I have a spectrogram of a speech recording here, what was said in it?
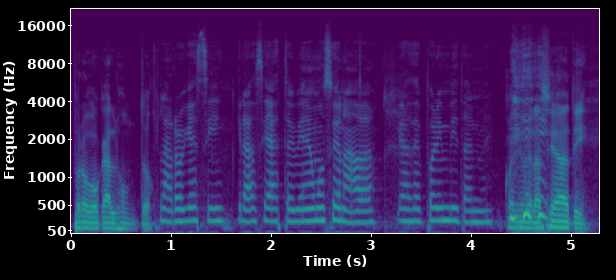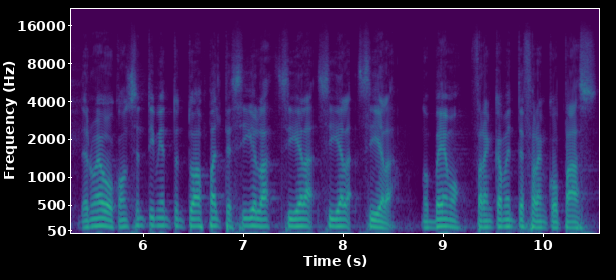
provocar juntos. Claro que sí. Gracias. Estoy bien emocionada. Gracias por invitarme. Coño, gracias a ti. De nuevo, consentimiento en todas partes. Síguela, síguela, síguela, síguela. Nos vemos. Francamente, Franco Paz.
